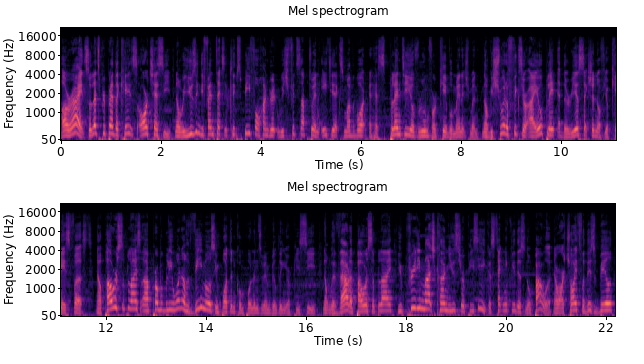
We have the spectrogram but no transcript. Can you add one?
Alright, so let's prepare the case or chassis. Now we're using the Phanteks Eclipse P400 which fits up to an ATX motherboard and has plenty of room for cable management. Now be sure to fix your IO plate at the rear section of your case first. Now power supplies are probably one of the most important components when building your PC. Now without a power supply, you pretty much can't use your PC because technically there's no power. Now our choice for this build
